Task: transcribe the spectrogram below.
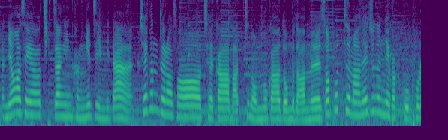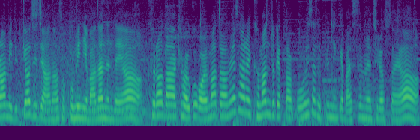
안녕하세요. 직장인 강예지입니다. 최근 들어서 제가 맡은 업무가 너무 남을 서포트만 해주는 일 같고 보람이 느껴지지 않아서 고민이 많았는데요. 그러다 결국 얼마 전 회사를 그만두겠다고 회사 대표님께 말씀을 드렸어요.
